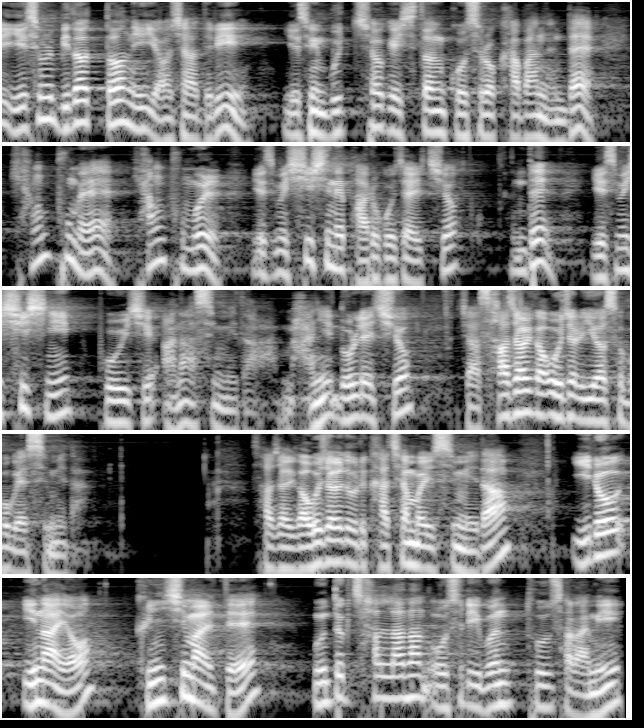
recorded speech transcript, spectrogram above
예수님을 믿었던 이 여자들이 예수님 묻혀 계시던 곳으로 가봤는데 향품에 향품을 예수님의 시신에 바르고자 했죠. 근데 예수님의 시신이 보이지 않았습니다. 많이 놀랬죠. 자, 4절과 5절 이어서 보겠습니다. 4절과 5절도 우리 같이 한번 읽습니다. 이로 인하여 근심할 때 문득 찬란한 옷을 입은 두 사람이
